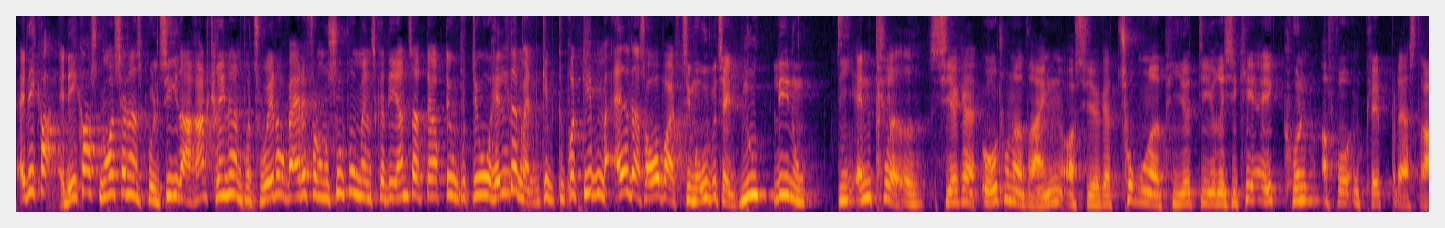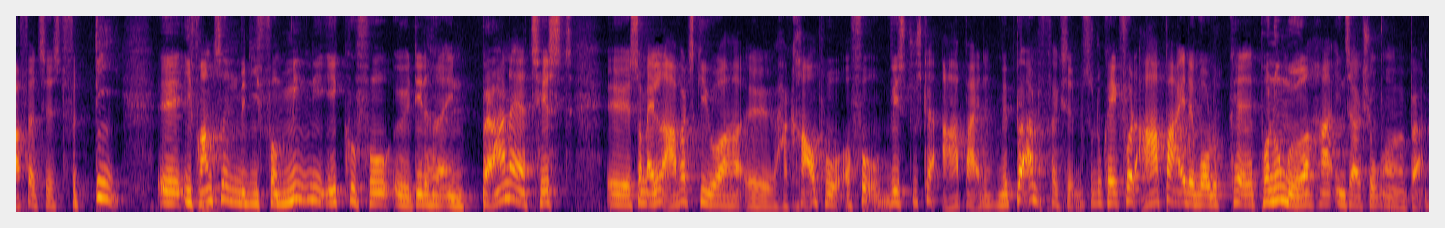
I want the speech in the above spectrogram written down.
er det, ikke, er det ikke også Nordsjællands politi, der er ret grineren på Twitter? Hvad er det for nogle supermennesker, de er ansat deroppe? Det er jo, det er jo helte, mand. Prøv at give dem alle deres overarbejdstimer udbetalt nu, lige nu. De anklagede ca. 800 drenge og ca. 200 piger, de risikerer ikke kun at få en plet på deres straffeattest, fordi øh, i fremtiden vil de formentlig ikke kunne få øh, det, der hedder en børneattest, øh, som alle arbejdsgivere øh, har krav på at få, hvis du skal arbejde med børn for eksempel. Så du kan ikke få et arbejde, hvor du kan, på nogen måder har interaktioner med børn.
